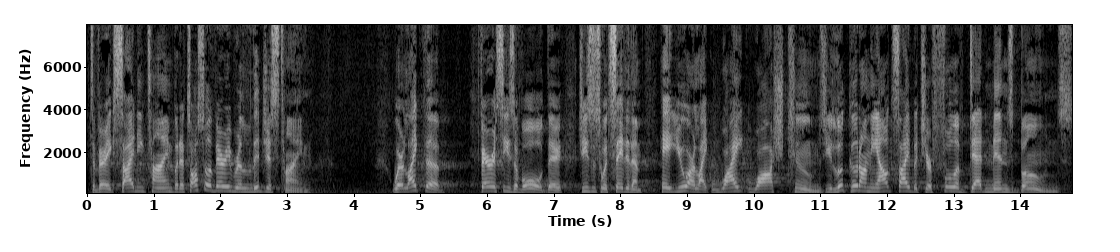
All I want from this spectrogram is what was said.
it's a very exciting time, but it's also a very religious time where, like the Pharisees of old, they, Jesus would say to them, Hey, you are like whitewashed tombs. You look good on the outside, but you're full of dead men's bones.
